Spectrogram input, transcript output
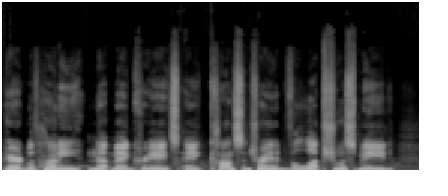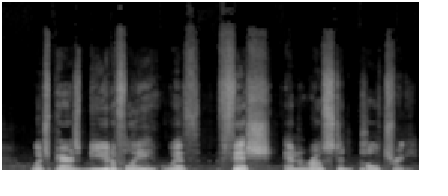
Paired with honey, nutmeg creates a concentrated, voluptuous mead, which pairs beautifully with fish and roasted poultry.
